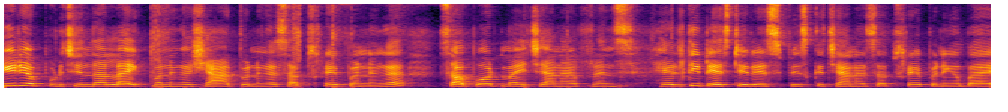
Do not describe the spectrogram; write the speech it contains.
வீடியோ பிடிச்சிருந்தா லைக் பண்ணுங்கள் ஷேர் பண்ணுங்கள் சப்ஸ்கிரைப் பண்ணுங்கள் support my channel friends healthy tasty ரெசிபிஸ்க்கு சேனல் சப்ஸ்கிரைப் பண்ணுங்கள் பை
